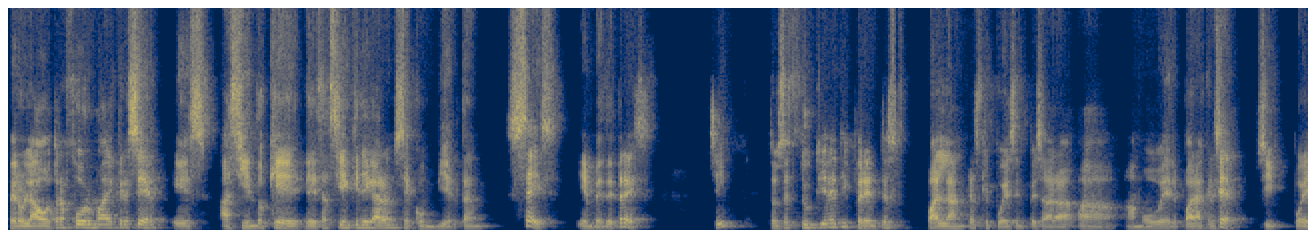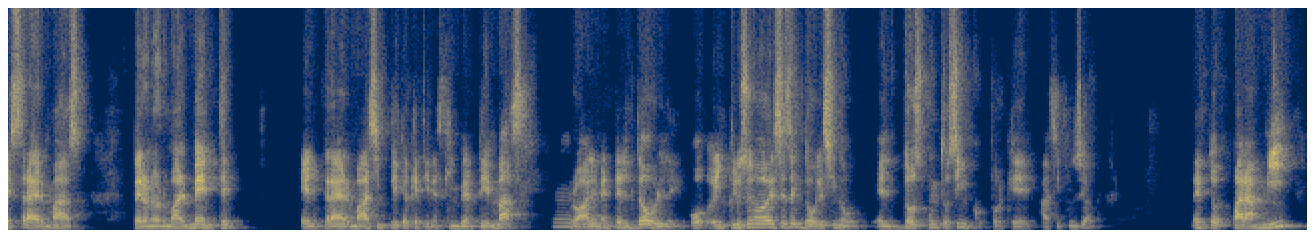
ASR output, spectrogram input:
pero la otra forma de crecer es haciendo que de esas 100 que llegaron se conviertan 6 en vez de 3, ¿sí? Entonces tú tienes diferentes palancas que puedes empezar a, a, a mover para crecer. Sí, puedes traer más, pero normalmente el traer más implica que tienes que invertir más, probablemente el doble, o incluso no a veces el doble, sino el 2.5, porque así funciona. Entonces, para mí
